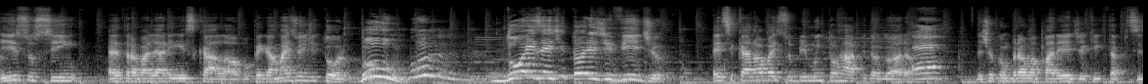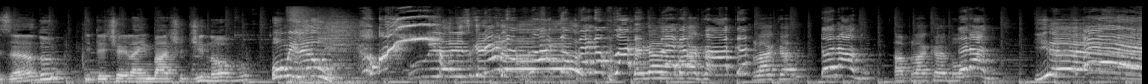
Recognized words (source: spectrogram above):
Isso sim é trabalhar em escala, ó. Vou pegar mais um editor. Boom! Bum. Dois editores de vídeo. Esse canal vai subir muito rápido agora. ó. É. Deixa eu comprar uma parede aqui que tá precisando. E deixa eu ir lá embaixo de novo. Um milhão! Um milhão de inscritos! Pega a placa, pega a placa, Pega a pega a placa. placa. Placa. Dourado. A placa é boa. Dourado. Yeah!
